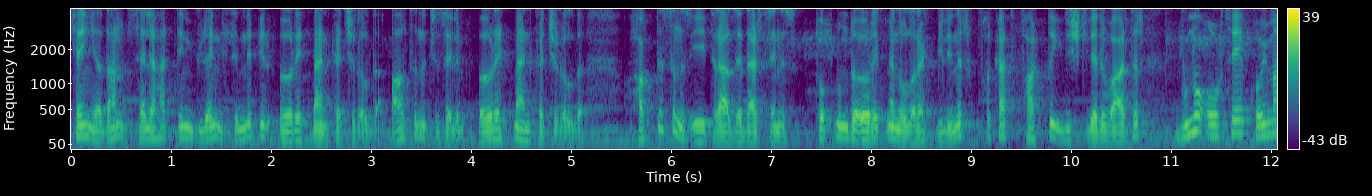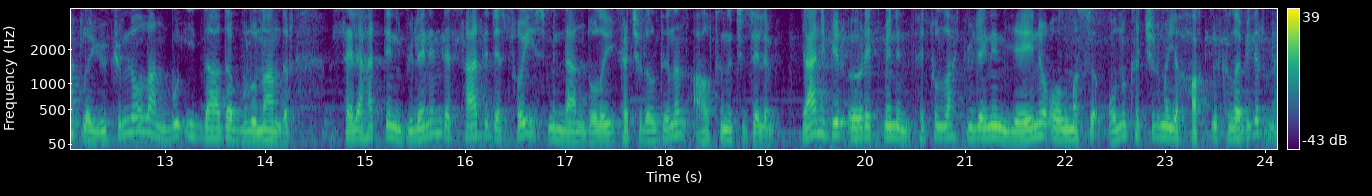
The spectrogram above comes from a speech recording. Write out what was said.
Kenya'dan Selahattin Gülen isimli bir öğretmen kaçırıldı. Altını çizelim. Öğretmen kaçırıldı. Haklısınız itiraz ederseniz. Toplumda öğretmen olarak bilinir fakat farklı ilişkileri vardır. Bunu ortaya koymakla yükümlü olan bu iddiada bulunandır. Selahattin Gülen'in de sadece soy isminden dolayı kaçırıldığının altını çizelim. Yani bir öğretmenin Fethullah Gülen'in yeğeni olması onu kaçırmayı haklı kılabilir mi?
